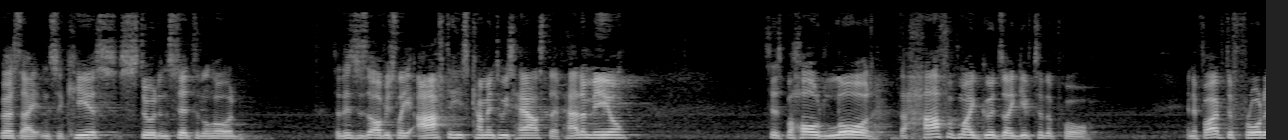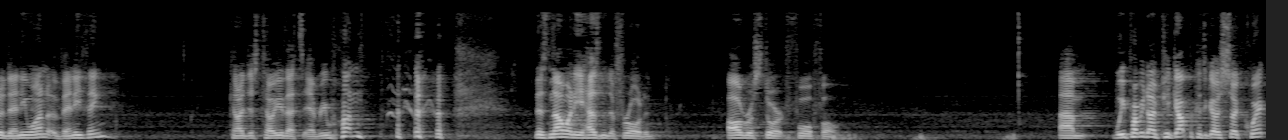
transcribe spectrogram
Verse 8 And Zacchaeus stood and said to the Lord, so this is obviously after he's come into his house, they've had a meal. It says, Behold, Lord, the half of my goods I give to the poor. And if I've defrauded anyone of anything, can I just tell you that's everyone? There's no one he hasn't defrauded. I'll restore it fourfold. Um, we probably don't pick up because it goes so quick.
